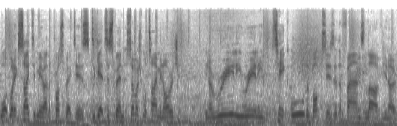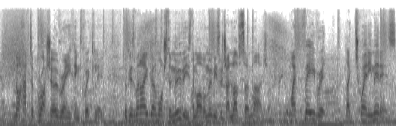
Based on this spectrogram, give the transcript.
What, what excited me about the prospect is to get to spend so much more time in Origin you know, really, really tick all the boxes that the fans love, you know, not have to brush over anything quickly. Because when I go and watch the movies, the Marvel movies, which I love so much, my favorite like 20 minutes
